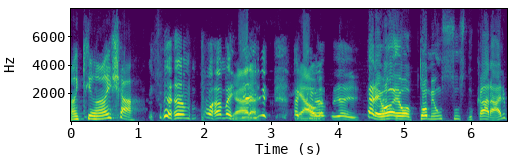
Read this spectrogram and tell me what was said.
Ai, que ancha! Porra, mas Cara, e aí? Criança, e aí? Cara, eu, eu tomei um susto do caralho,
